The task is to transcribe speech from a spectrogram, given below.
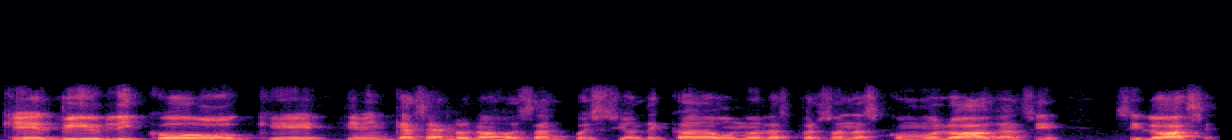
que es bíblico o que tienen que hacerlo, no, es en cuestión de cada una de las personas cómo lo hagan, ¿sí? Si lo hacen.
